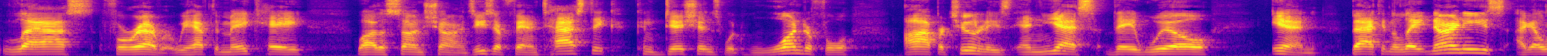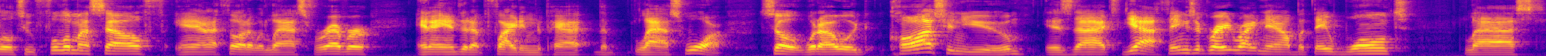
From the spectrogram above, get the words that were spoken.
last forever. We have to make hay while the sun shines. These are fantastic conditions with wonderful opportunities. And yes, they will end. Back in the late 90s, I got a little too full of myself and I thought it would last forever. And I ended up fighting the, the last war. So, what I would caution you is that, yeah, things are great right now, but they won't last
